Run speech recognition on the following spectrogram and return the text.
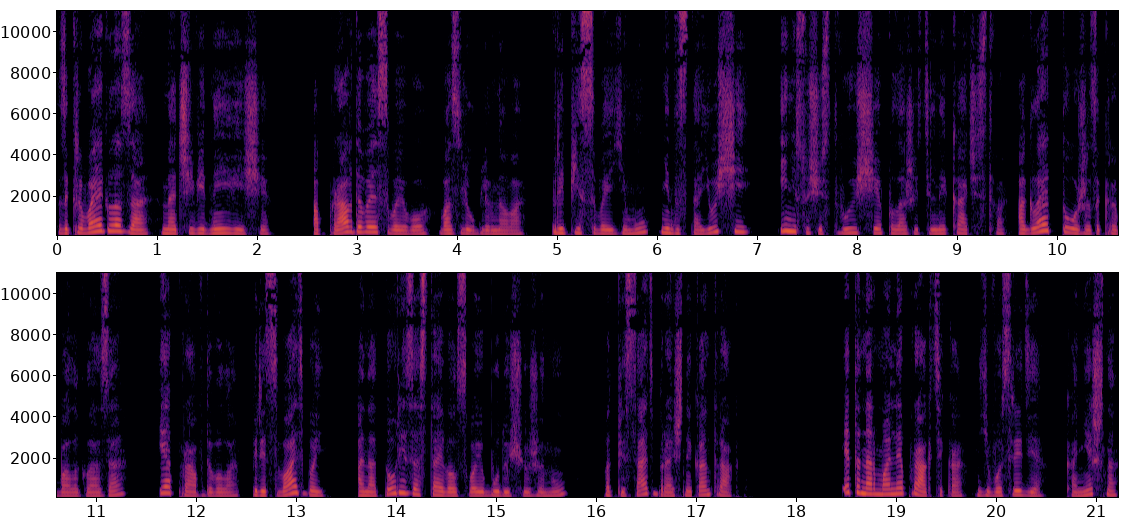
закрывая глаза на очевидные вещи, оправдывая своего возлюбленного, приписывая ему недостающие и несуществующие положительные качества. Аглая тоже закрывала глаза и оправдывала. Перед свадьбой Анатолий заставил свою будущую жену подписать брачный контракт. Это нормальная практика в его среде, конечно.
